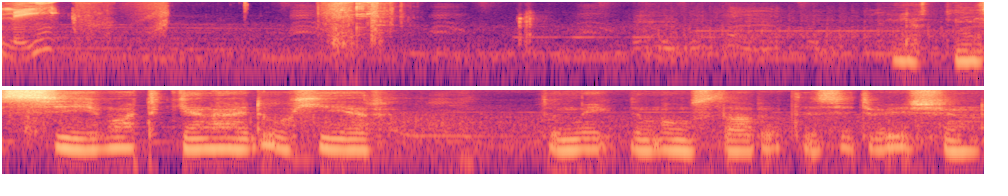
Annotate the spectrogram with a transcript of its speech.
Leaks. Let me see, what can I do here to make the most out of the situation?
